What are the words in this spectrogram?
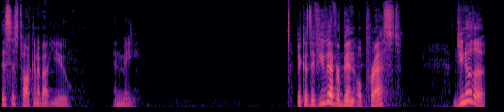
this is talking about you and me. Because if you've ever been oppressed, do you know the,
